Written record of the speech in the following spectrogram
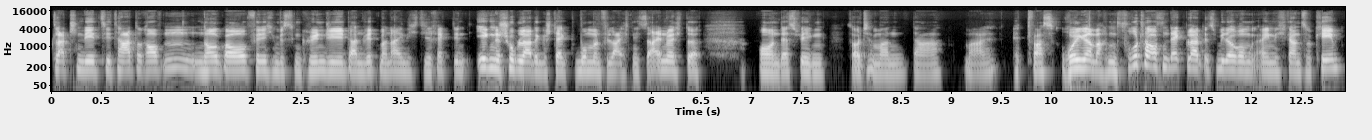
klatschen die Zitate drauf. Hm, No go, finde ich 'n bisschen cringy. Dann wird man eigentlich direkt in irgend 'ne Schublade gesteckt, wo man vielleicht nicht sein möchte. Und deswegen sollte man da mal etwas ruhiger machen. 'N Foto auf'm Deckblatt ist wiederum eigentlich ganz okay.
